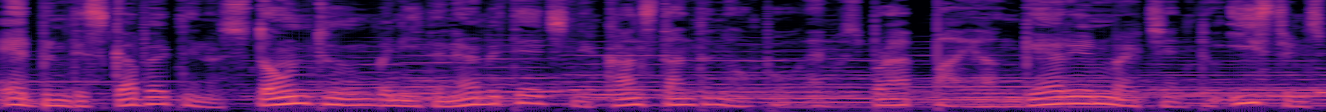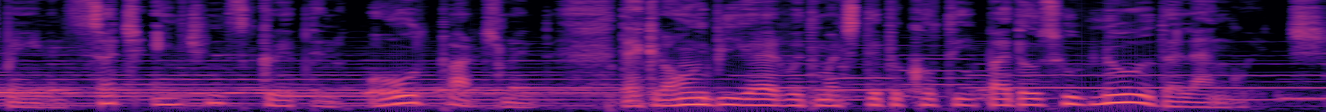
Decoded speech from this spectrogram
it had been discovered in a stone tomb beneath an hermitage near Constantinople and was brought by a Hungarian merchant to eastern Spain in such ancient script and old parchment that could only be read with much difficulty by those who knew the language.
